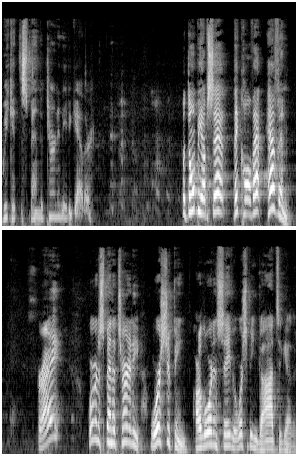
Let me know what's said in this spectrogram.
we get to spend eternity together. But don't be upset. They call that heaven, right? We're going to spend eternity worshiping our Lord and Savior, worshiping God together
